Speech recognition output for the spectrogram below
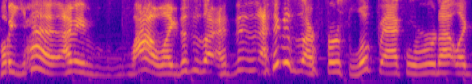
well, yeah. I mean, wow. Like this is, our, I think this is our first look back where we're not like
